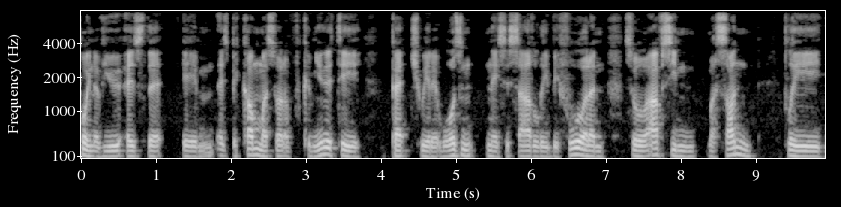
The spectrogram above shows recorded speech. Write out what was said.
point of view is that um, it's become a sort of community pitch where it wasn't necessarily before. And so I've seen my son play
